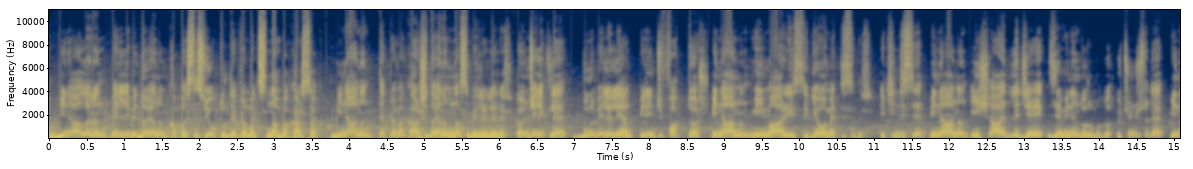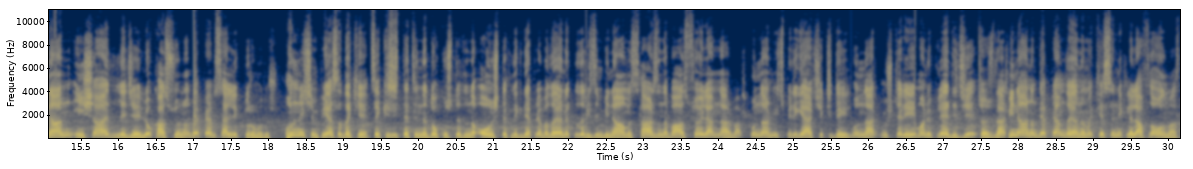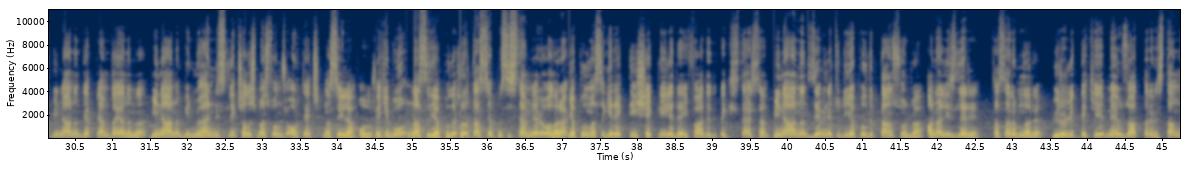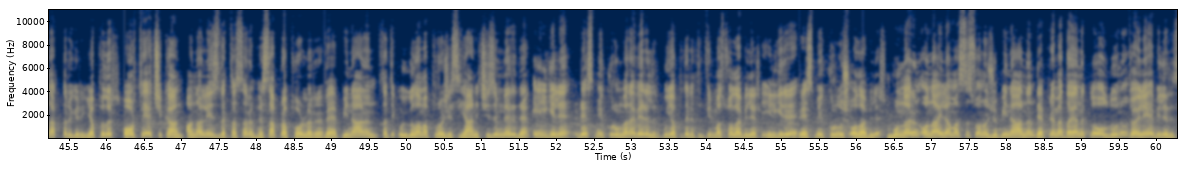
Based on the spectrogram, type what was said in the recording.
Binaların belli bir dayanım kapasitesi yoktur deprem açısından bakarsak. Binanın depreme karşı dayanımı nasıl belirlenir? Öncelikle bunu belirleyen birinci faktör binanın mimarisi, geometrisidir. İkincisi binanın inşa edileceği zeminin durumudur. Üçüncüsü de binanın inşa edileceği lokasyonun depremsellik durumudur. Onun için piyasadaki 8 şiddetinde, 9 şiddetinde, 10 şiddetindeki depreme dayanıklıdır bizim binamız tarzında bazı söylemler var. Bunların hiçbiri gerçekçi değil. Bunlar müşteriyi manipüle edici sözler. Binanın deprem dayanımı kesinlikle lafla olmaz. Binanın deprem dayanımı binanın bir mühendislik çalışması sonucu ortaya çıkmasıyla olur. Peki bu nasıl yapılır? Protas yapı sistemleri olarak yapılması gerektiği şekliyle de ifade etmek istersem binanın zemin etüdü yapıldıktan sonra analizleri, tasarımları, yürürlükteki mevzuatlara ve standartlara göre yapılır. Ortaya çıkan analiz ve tasarım hesap raporları ve binanın statik uygulama projesi yani çizimleri de ilgili resmi kurumlara verilir. Bu yapı denetim firması olabilir, ilgili resmi kuruluş olabilir. Bunların onaylaması sonucu binanın depreme dayanıklı olduğunu söyleyebiliriz.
